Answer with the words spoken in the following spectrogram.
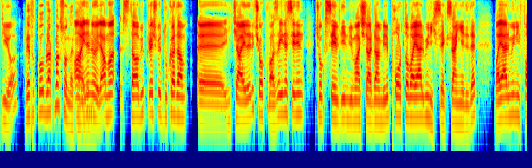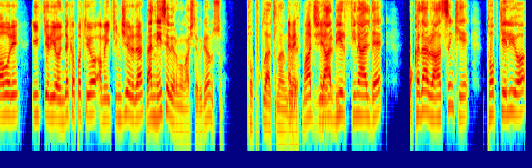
diyor. Ve futbolu bırakmak zorunda kaldı. Aynen öyle ama Steaua Bükreş ve Dukadam e, hikayeleri çok fazla. Yine senin çok sevdiğin bir maçlardan biri Porto Bayern Münih 87'de. Bayern Münih favori ilk yarıyı önde kapatıyor ama ikinci yarıda... Ben neyi seviyorum o maçta biliyor musun? Topukla atılan golü. Evet Madjer'in... Yar bir finalde o kadar rahatsın ki top geliyor.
